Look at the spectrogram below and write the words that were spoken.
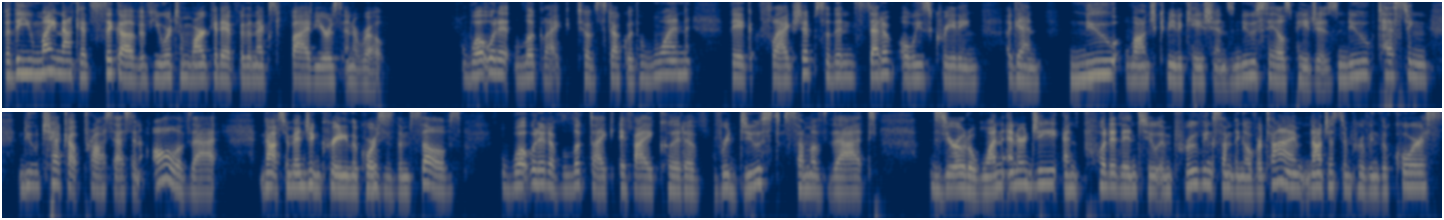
but that you might not get sick of if you were to market it for the next five years in a row. What would it look like to have stuck with one big flagship? So then instead of always creating, again, new launch communications, new sales pages, new testing, new checkout process, and all of that, not to mention creating the courses themselves, what would it have looked like if I could have reduced some of that zero to one energy and put it into improving something over time, not just improving the course,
